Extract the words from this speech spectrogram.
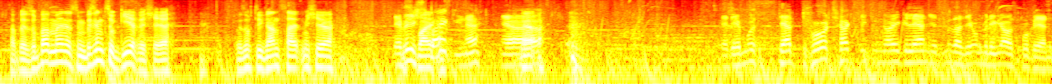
Ich glaube, der Superman ist ein bisschen zu gierig, ey. Versucht die ganze Zeit mich hier. Der will Spiken. spiken, ne? Ja. Ja. ja. Der muss, der hat Pro-Taktik neu gelernt, jetzt muss er sie unbedingt ausprobieren.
